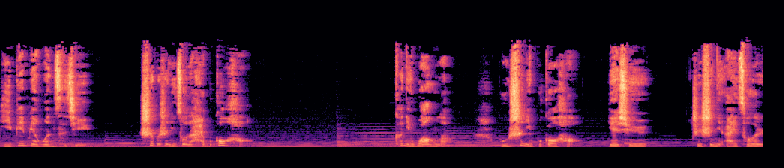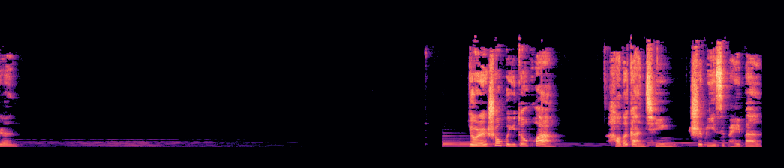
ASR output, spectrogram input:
一遍遍问自己：是不是你做的还不够好？可你忘了，不是你不够好，也许只是你爱错了人。有人说过一段话：好的感情是彼此陪伴，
